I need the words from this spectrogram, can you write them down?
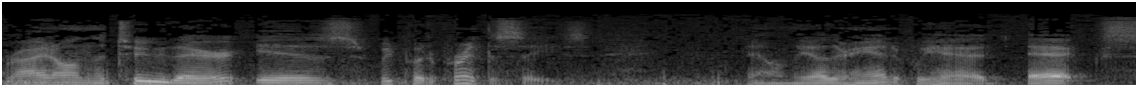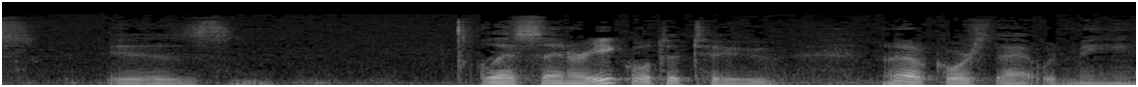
right on the 2 there, is we put a parentheses. Now, on the other hand, if we had x is less than or equal to 2, well, of course that would mean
